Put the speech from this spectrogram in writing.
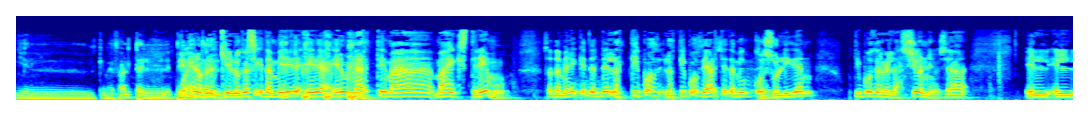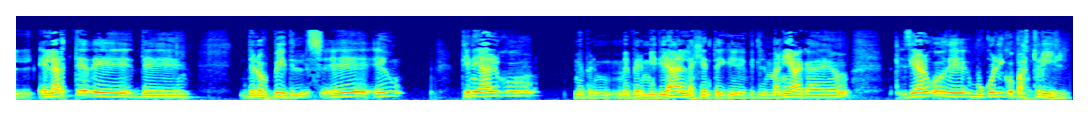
y el que me falta el Bueno, pianista, pero es que lo que hace que también era, era, un arte más, más extremo. O sea, también hay que entender los tipos, los tipos de arte también consolidan tipos de relaciones. O sea, el, el, el arte de, de, de los Beatles eh, es tiene algo, me, me permitirán la gente que es Beatlesmaníaca, digamos, tiene algo de bucólico pastoril.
